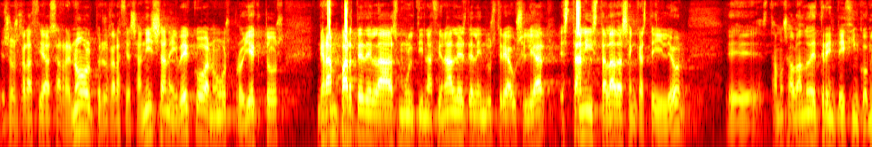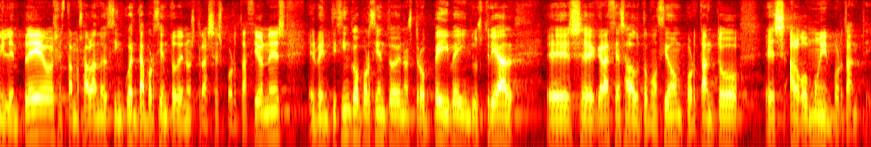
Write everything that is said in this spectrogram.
Eso es gracias a Renault, pero es gracias a Nissan, a Ibeco, a nuevos proyectos. Gran parte de las multinacionales de la industria auxiliar están instaladas en Castilla y León. Eh, estamos hablando de 35.000 empleos, estamos hablando del 50% de nuestras exportaciones, el 25% de nuestro PIB industrial es eh, gracias a la automoción, por tanto, es algo muy importante.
